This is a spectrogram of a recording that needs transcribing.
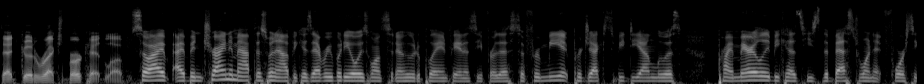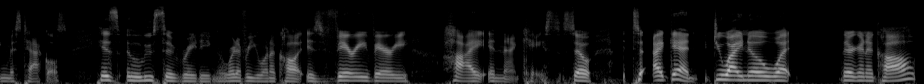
that good Rex Burkhead love? So I, I've been trying to map this one out because everybody always wants to know who to play in fantasy for this. So for me, it projects to be Dion Lewis primarily because he's the best one at forcing missed tackles. His elusive rating, or whatever you want to call it, is very, very high in that case. So t- again, do I know what they're going to call?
